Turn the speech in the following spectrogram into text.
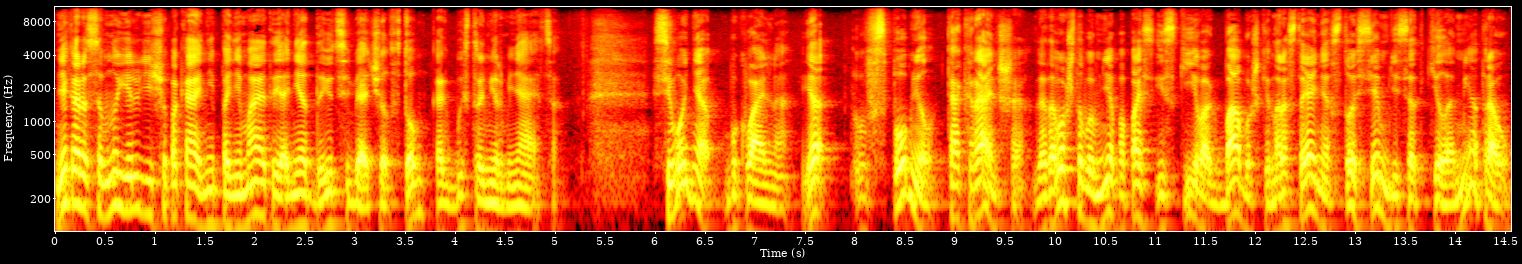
Мне кажется, многие люди еще пока не понимают и они отдают себе отчет в том, как быстро мир меняется. Сегодня буквально я вспомнил, как раньше, для того, чтобы мне попасть из Киева к бабушке на расстояние 170 километров,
